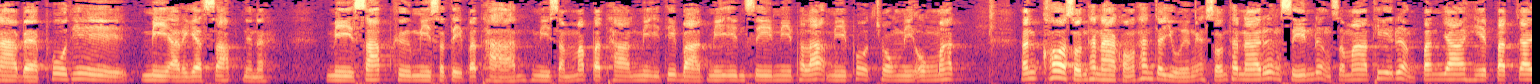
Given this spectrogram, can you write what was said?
นาแบบผู้ที่มีอริยทรัพย์เนี่ยนะมีทรัพย์คือมีสติปัฏฐาน มีสัมมาปัฏฐาน มีอิทธิบาท มีอินทรีย์ มีพระมีโพชฌงมีองค์มรรคอันข้อสนทนาของท่านจะอยู่อย่างไงสนทนาเรื่องศีลเรื่องสมาธิเรื่องปัญญาเหตุปัจจัย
